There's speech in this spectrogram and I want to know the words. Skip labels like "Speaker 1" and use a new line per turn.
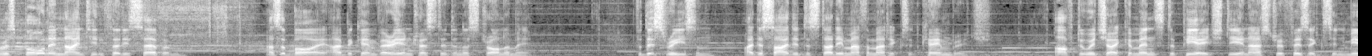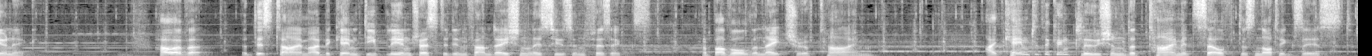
I was born in 1937. As a boy, I became very interested in astronomy. For this reason, I decided to study mathematics at Cambridge, after which I commenced a PhD in astrophysics in Munich. However, at this time I became deeply interested in foundational issues in physics, above all the nature of time. I came to the conclusion that time itself does not exist.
